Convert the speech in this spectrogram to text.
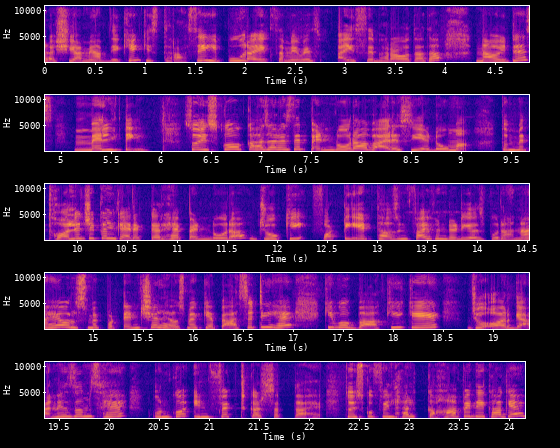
रशिया में आप देखें किस तरह से ये पूरा एक समय में आइस से भरा होता था। Now it is melting so इसको कहा जा रहा है पेंडोरा वायरस येडोमा तो मिथोलॉजिकल कैरेक्टर है पेंडोरा जो कि 48,500 ईयर्स पुराना है और उसमें पोटेंशियल है उसमें कैपेसिटी है कि वो बाकी के जो ऑर्गेनिजम्स हैं उनको इन्फेक्ट कर सकता है। तो इसको फ़िलहाल कहाँ पे देखा गया है?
